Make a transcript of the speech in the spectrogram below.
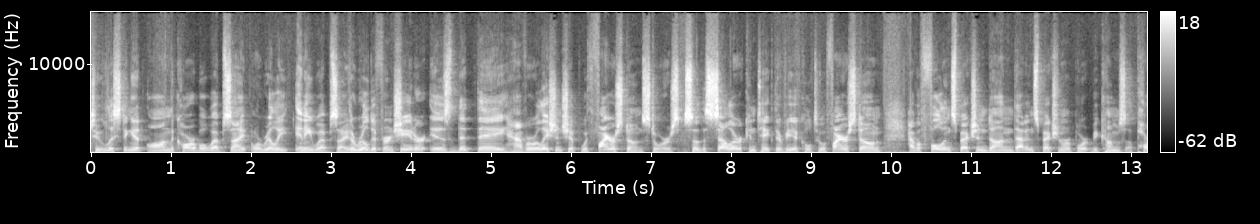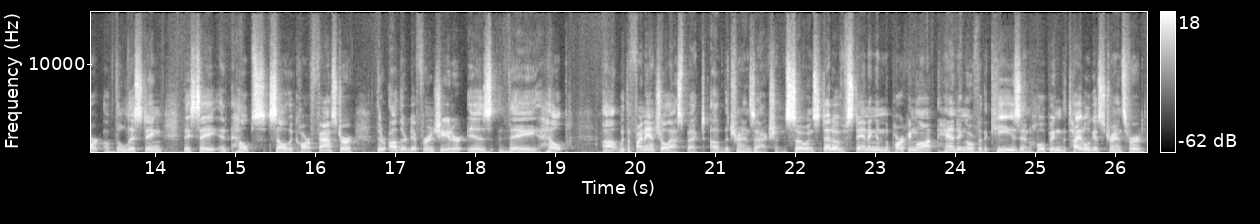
to listing it on the Carable website or really any website. The real differentiator is that they have a relationship with Firestone stores, so the seller can take their vehicle to a Firestone, have a full inspection done. That inspection report becomes a part of the listing. They say it helps sell the car faster. Their other differentiator is they help uh, with the financial aspect of the transaction. So instead of standing in the parking lot, handing over the keys and hoping the title gets transferred,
